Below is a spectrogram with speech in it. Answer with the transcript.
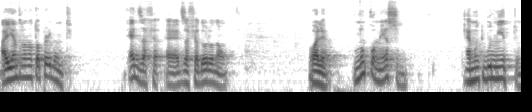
aí entra na tua pergunta. É, desafia- é desafiador ou não? Olha, no começo é muito bonito.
